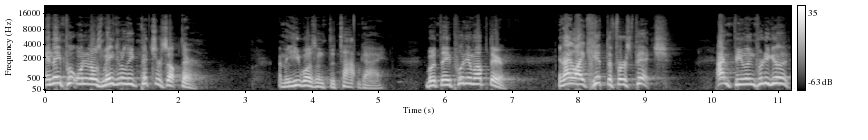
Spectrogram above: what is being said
And they put one of those major league pitchers up there. I mean, he wasn't the top guy, but they put him up there. And I like hit the first pitch. I'm feeling pretty good.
